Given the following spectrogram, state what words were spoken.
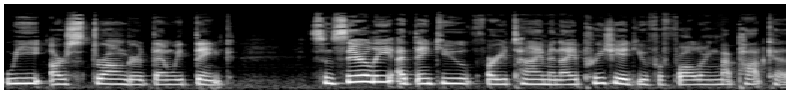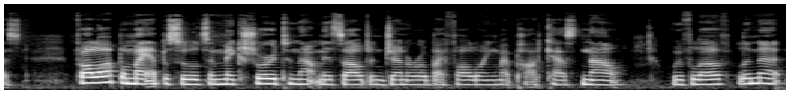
we are stronger than we think. Sincerely, I thank you for your time and I appreciate you for following my podcast. Follow up on my episodes and make sure to not miss out in general by following my podcast now. With love, Lynette.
